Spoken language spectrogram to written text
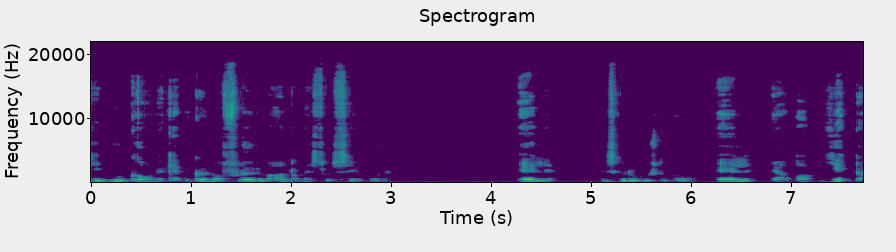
Din udkårende kan begynde at flytte med andre, mens du ser på det. Alle, det skal du huske på, alle er objekter,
